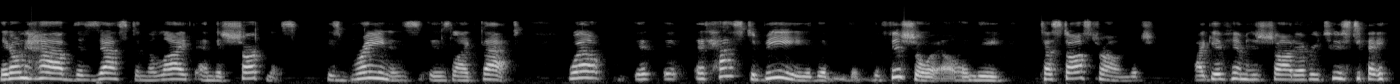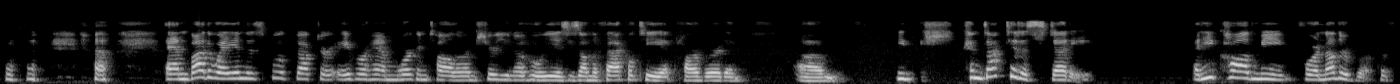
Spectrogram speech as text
they don't have the zest and the life and the sharpness. His brain is is like that. Well, it, it, it has to be the, the, the fish oil and the testosterone, which I give him his shot every Tuesday. and by the way, in this book, Dr. Abraham Morgentaler, I'm sure you know who he is. He's on the faculty at Harvard, and um, he conducted a study. And he called me for another book of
